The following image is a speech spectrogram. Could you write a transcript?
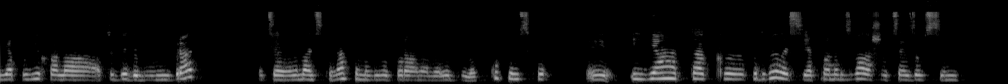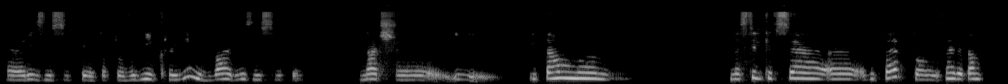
я поїхала туди, де був мій брат, це Лиманський напрямок, його поранили, я була в Куп'янську. І, я так е, подивилася, я проаналізувала, що це зовсім різні світи. Тобто в одній країні два різні світи. Наче і, і там настільки все відверто, знаєте, там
